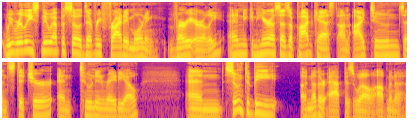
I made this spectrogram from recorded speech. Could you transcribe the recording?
We release new episodes every Friday morning, very early, and you can hear us as a podcast on iTunes and Stitcher and TuneIn Radio and soon to be another app as well. I'm going to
